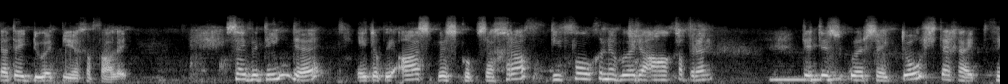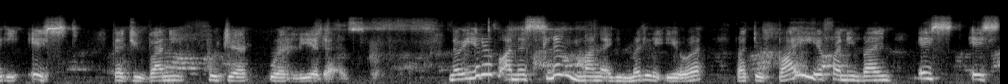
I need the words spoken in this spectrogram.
dat hy dood neergeval het. Sy bediende het op die aartsbiskop se graf die volgende woorde aangebring: Dit is oor sy dorstigheid vir die est dat Giovanni Fugger oorlede is. Nou hier of 'n slim man uit die middeleeue wat ook baie van die wyn est est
